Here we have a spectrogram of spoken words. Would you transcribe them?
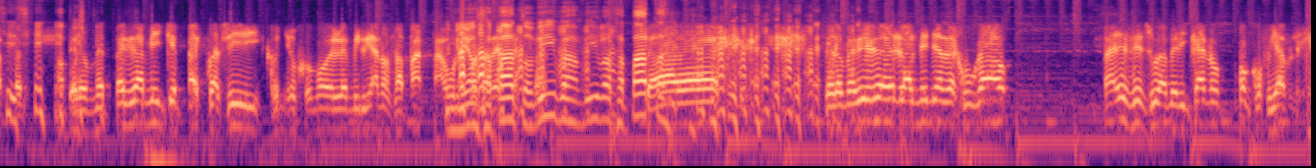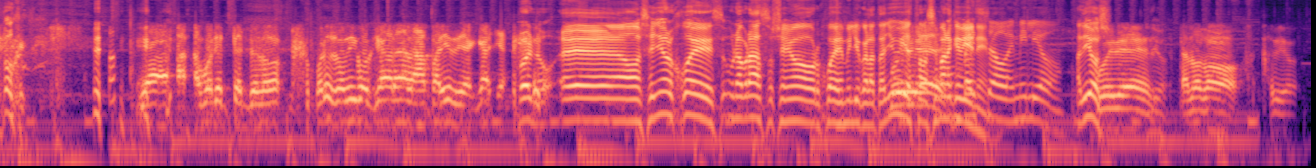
pero, me pide a mí que parezco así, coño, como el Emiliano Zapata. Emiliano Zapata, viva, viva Zapata. pero me dice las niñas de jugado, parece sudamericano poco fiable. Ya, a, buen entendedor. Por eso digo que ahora la apariencia engaña. Bueno, eh, señor juez, un abrazo, señor juez Emilio Calatayud, y hasta la semana que viene. Un beso, Emilio. Adiós. Muy bien. Hasta luego. Adiós.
